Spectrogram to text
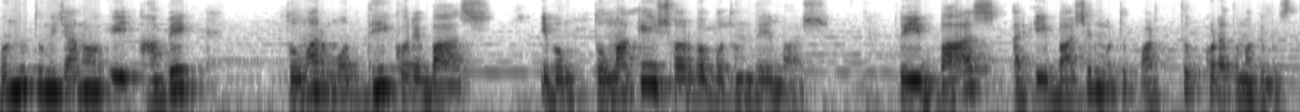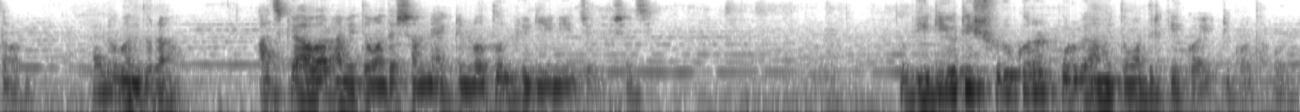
বন্ধু, তুমি জানো, এই আবেগ তোমার মধ্যেই করে বাস এবং তোমাকেই সর্বপ্রথম দেয় বাস। তো এই বাস আর এই বাসের মধ্যে পার্থক্যটা তোমাকে বুঝতে হবে। হ্যালো বন্ধুরা, আজকে আবার আমি তোমাদের সামনে একটি নতুন ভিডিও নিয়ে চলে এসেছি। তো ভিডিওটি শুরু করার পূর্বে আমি তোমাদেরকে কয়েকটি কথা বলব।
